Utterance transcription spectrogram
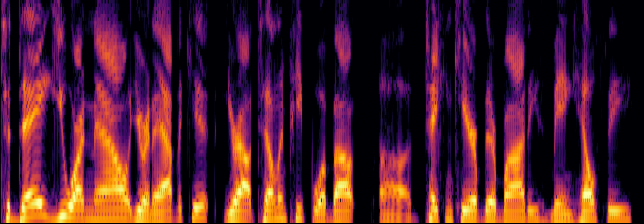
today, you are now you're an advocate. You're out telling people about uh, taking care of their bodies, being healthy,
